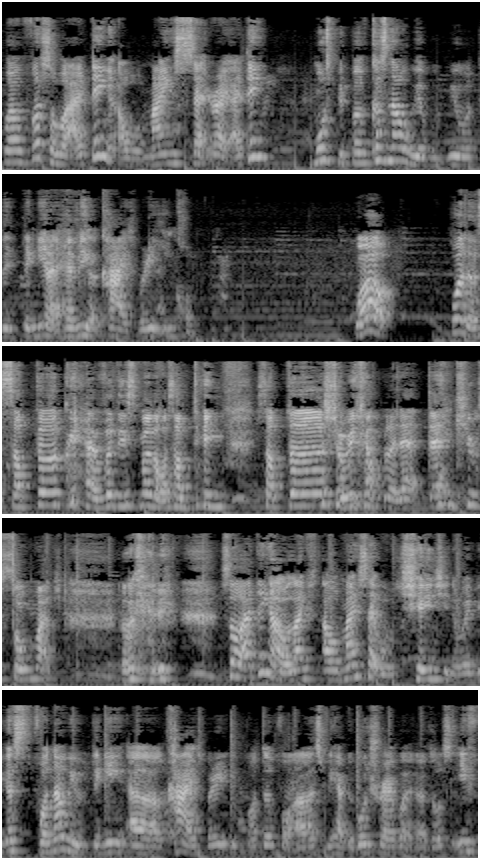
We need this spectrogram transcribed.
Well, first of all, I think our mindset, right? I think most people, because now we, we were thinking like having a car is very income. Wow, what a subtle quick advertisement or something subtle showing up like that. Thank you so much. Okay, so I think our life, our mindset will change in a way because for now we were thinking a car is very important for us. We have to go travel and those. If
